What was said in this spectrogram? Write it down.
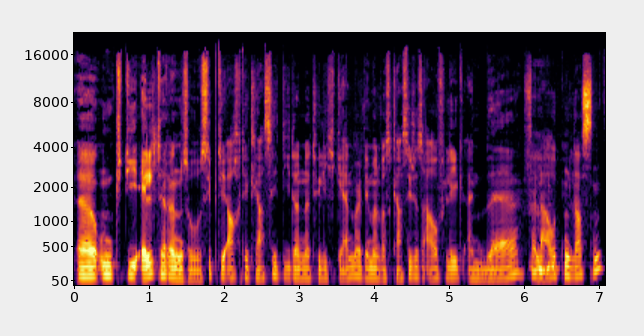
äh, und die Älteren, so siebte, achte Klasse, die dann natürlich gern mal, wenn man was Klassisches auflegt, ein Bläh verlauten mhm. lassen.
